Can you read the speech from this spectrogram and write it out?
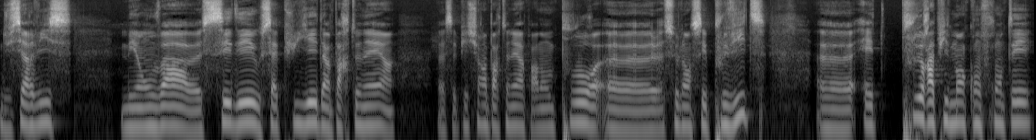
du service, mais on va euh, céder ou s'appuyer d'un partenaire, euh, s'appuyer sur un partenaire, pardon, pour se lancer plus vite, être plus rapidement confronté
